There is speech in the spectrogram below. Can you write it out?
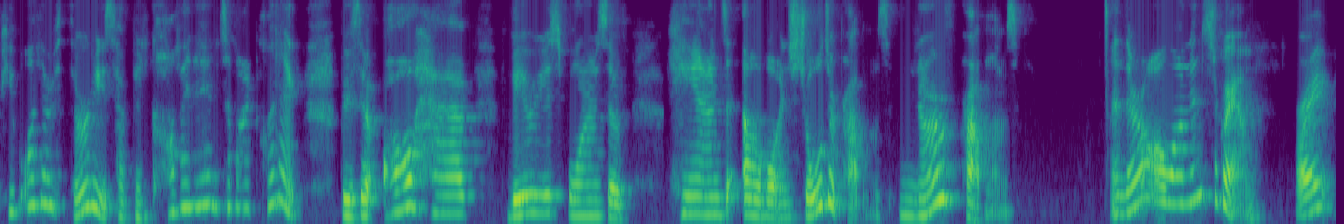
People in their 30s have been coming into my clinic because they all have various forms of hands, elbow, and shoulder problems, nerve problems. And they're all on Instagram, right?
